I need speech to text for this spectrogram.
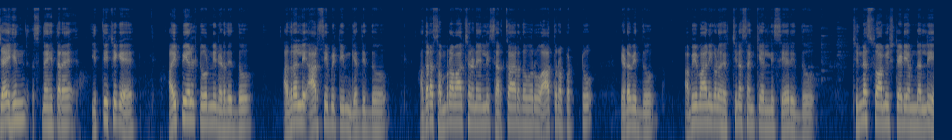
ಜೈ ಹಿಂದ್ ಸ್ನೇಹಿತರೆ, ಇತ್ತೀಚೆಗೆ ಐ ಪಿ ಎಲ್ ಟೂರ್ನಿ ನಡೆದಿದ್ದು, ಅದರಲ್ಲಿ ಆರ್ ಸಿ ಬಿ ಟೀಮ್ ಗೆದ್ದಿದ್ದು. ಅದರ ಸಂಭ್ರಮಾಚರಣೆಯಲ್ಲಿ ಸರ್ಕಾರದವರು ಆತುರಪಟ್ಟು ಎಡವಿದ್ದು, ಅಭಿಮಾನಿಗಳು ಹೆಚ್ಚಿನ ಸಂಖ್ಯೆಯಲ್ಲಿ ಸೇರಿದ್ದು. ಚಿನ್ನಸ್ವಾಮಿ ಸ್ಟೇಡಿಯಂನಲ್ಲಿ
